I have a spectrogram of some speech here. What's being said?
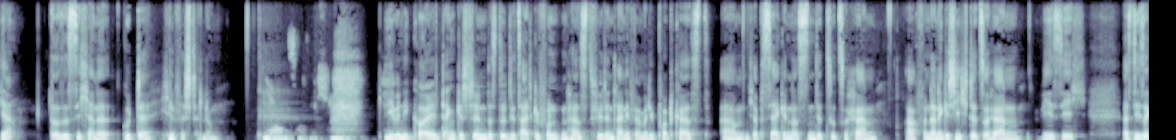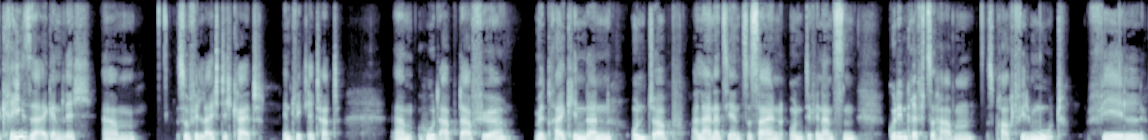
Ja, das ist sicher eine gute Hilfestellung. Ja, das hoffe ich. Liebe Nicole, danke schön, dass du die Zeit gefunden hast für den Tiny Family Podcast. Ähm, ich habe sehr genossen, dir zuzuhören, auch von deiner Geschichte zu hören, wie sich aus dieser Krise eigentlich ähm, so viel Leichtigkeit entwickelt hat. Ähm, Hut ab dafür, mit drei Kindern und Job alleinerziehend zu sein und die Finanzen gut im Griff zu haben. Es braucht viel Mut, viel,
